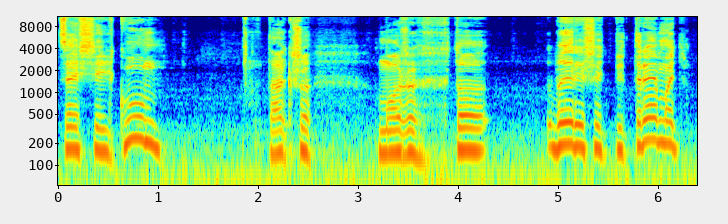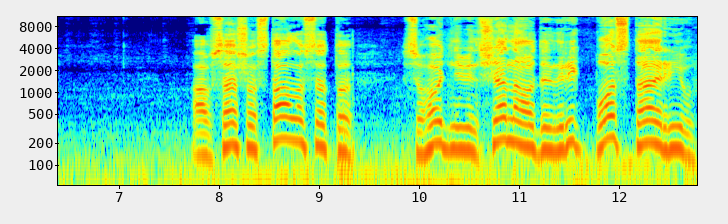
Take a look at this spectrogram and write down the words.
це ще й кум. Так що, може, хто вирішить підтримати. А все, що сталося, то сьогодні він ще на один рік постарів.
